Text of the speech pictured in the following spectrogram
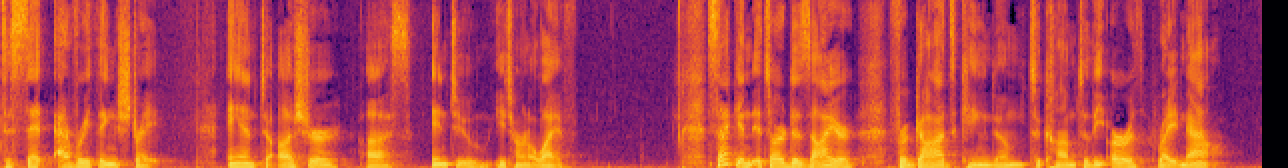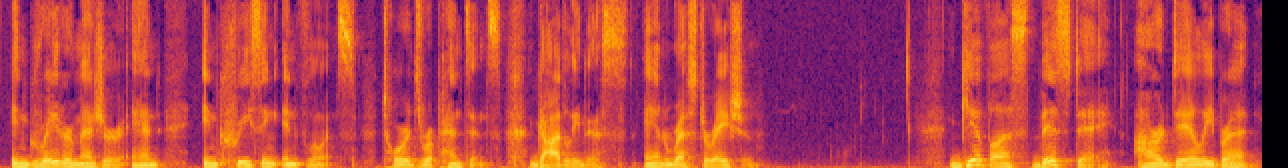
to set everything straight, and to usher us into eternal life. Second, it's our desire for God's kingdom to come to the earth right now in greater measure and increasing influence towards repentance, godliness, and restoration. Give us this day our daily bread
